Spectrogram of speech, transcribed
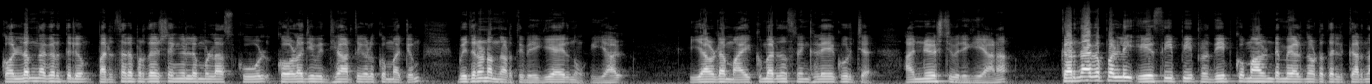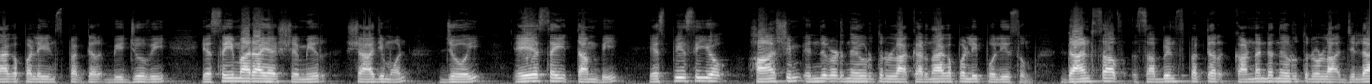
കൊല്ലം നഗരത്തിലും പരിസര പ്രദേശങ്ങളിലുമുള്ള സ്കൂൾ കോളേജ് വിദ്യാർത്ഥികൾക്കും മറ്റും വിതരണം നടത്തി വരികയായിരുന്നു ഇയാൾ. ഇയാളുടെ മയക്കുമരുന്ന് ശൃംഖലയെക്കുറിച്ച് അന്വേഷിച്ചു വരികയാണ്. Karunagappally A C P Pradeep കുമാറിന്റെ മേൽനോട്ടത്തിൽ Karunagappally inspector Biju V S ഐമാരായ Shameer Shajimon Joy A S I Thampi S P C O Hashim എന്നിവരുടെ നേതൃത്വത്തിലുള്ള കരുനാഗപ്പള്ളി പോലീസും ഡാൻസ് ഓഫ് സബ് ഇൻസ്പെക്ടർ കണ്ണന്റെ നേതൃത്വത്തിലുള്ള ജില്ലാ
